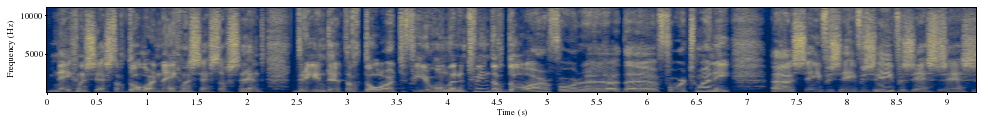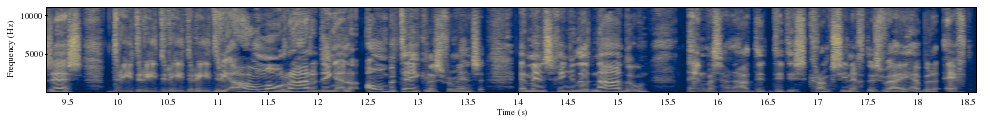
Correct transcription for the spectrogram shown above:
69 dollar, 69 cent. 33 dollar, 420 dollar voor uh, de 420. Uh, 777, 666, 33333. Allemaal rare dingen en allemaal betekenis voor mensen. En mensen gingen dat nadoen. En we zeiden, nou, dit, dit is krankzinnig. Dus wij hebben er echt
